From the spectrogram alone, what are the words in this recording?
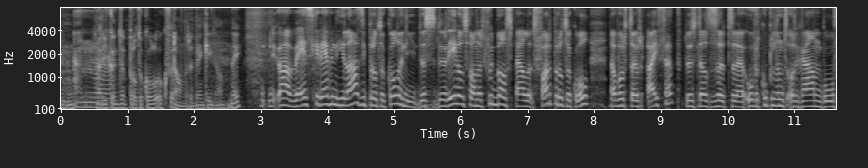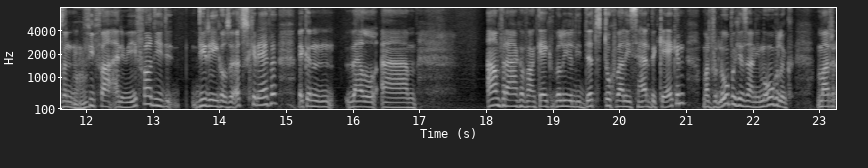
mm-hmm. aan maar je kunt een protocol ook veranderen, denk ik dan, nee? Ja, wij schrijven helaas die protocollen niet. Dus de regels van het voetbalspel, het VAR-protocol, dat wordt door IFAB, dus dat is het overkoepelend orgaan boven mm-hmm. FIFA en UEFA, die die regels uitschrijven. Wij kunnen wel... Um, aanvragen van kijk, willen jullie dit toch wel eens herbekijken? Maar voorlopig is dat niet mogelijk. Maar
